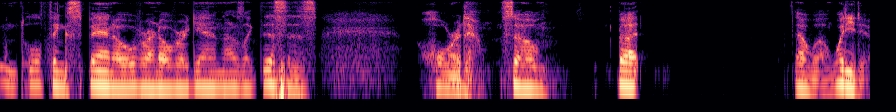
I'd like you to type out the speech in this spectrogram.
little thing spin over and over again. And I was like, this is horrid. So, but oh well. What do you do?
